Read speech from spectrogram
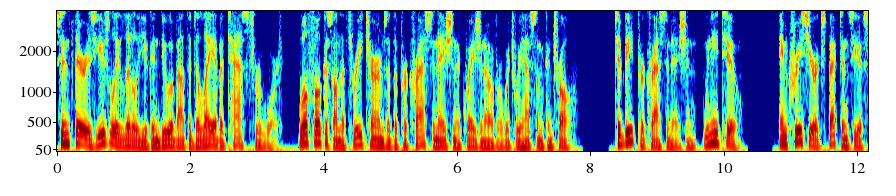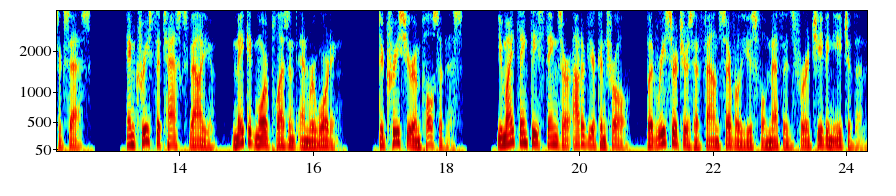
Since there is usually little you can do about the delay of a task's reward, we'll focus on the three terms of the procrastination equation over which we have some control. To beat procrastination, we need to increase your expectancy of success, increase the task's value, Make it more pleasant and rewarding. Decrease your impulsiveness. You might think these things are out of your control, but researchers have found several useful methods for achieving each of them.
